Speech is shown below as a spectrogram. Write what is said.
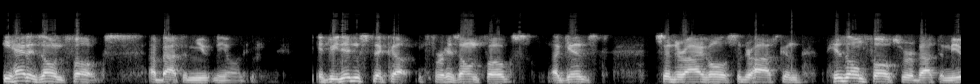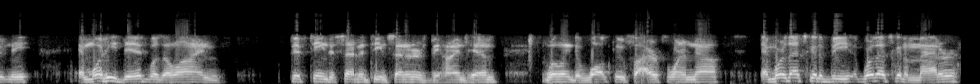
He had his own folks about the mutiny on him. If he didn't stick up for his own folks against Senator Eigel, Senator Hoskins, his own folks were about the mutiny. And what he did was align 15 to 17 senators behind him, willing to walk through fire for him now. And where that's going to be, where that's going to matter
